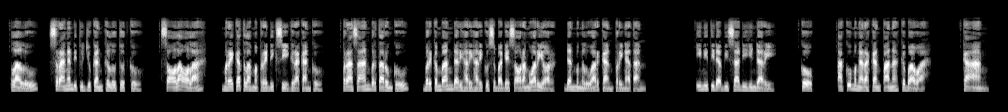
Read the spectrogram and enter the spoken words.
Lalu, serangan ditujukan ke lututku. Seolah-olah, mereka telah memprediksi gerakanku. Perasaan bertarungku, berkembang dari hari-hariku sebagai seorang warrior, dan mengeluarkan peringatan. Ini tidak bisa dihindari. Ku. Aku mengarahkan panah ke bawah. Kaang.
